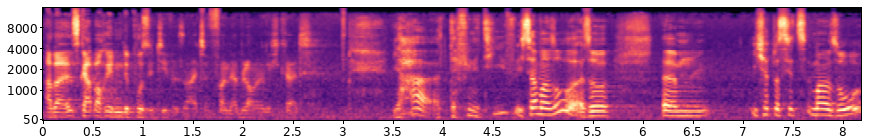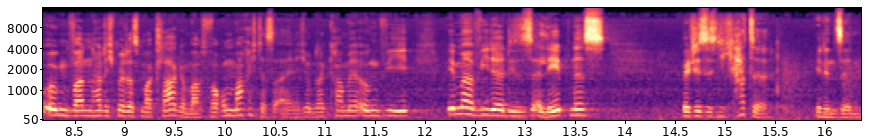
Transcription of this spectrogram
Aber es gab auch eben eine positive Seite von der Blauäugigkeit. Ja, definitiv. Ich sag mal so, also ähm, ich habe das jetzt immer so, irgendwann hatte ich mir das mal klar gemacht, warum mache ich das eigentlich? Und dann kam mir irgendwie immer wieder dieses Erlebnis, welches ich nicht hatte, in den Sinn,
